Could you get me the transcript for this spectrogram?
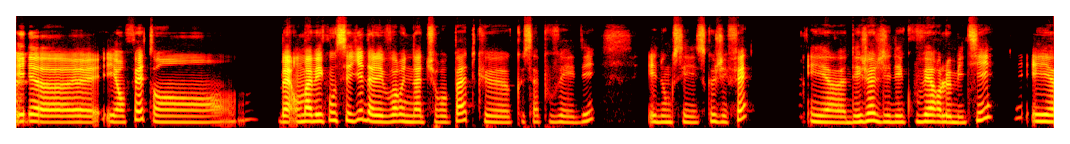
et mh. heu et en fait, en bah, on m'avait conseillé d'aller voir une naturopathe que que ça pouvait aider et donc c'est ce que j'ai fait et heu, déjà j'ai découvert le métier et et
